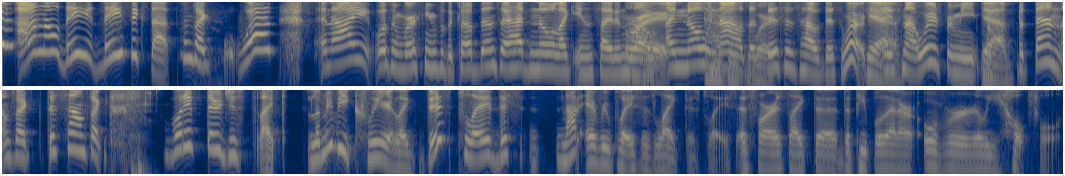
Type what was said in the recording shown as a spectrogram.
I don't know. They they fixed that. I was like, what? And I wasn't working for the club then, so I had no like insight in how. I know How now that work. this is how this works. Yeah. It's not weird for me. But, Yeah. But then I was like, this sounds like. What if they're just like Let me be clear. Like this play, this not every place is like this place. As far as like the the people that are overly helpful.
